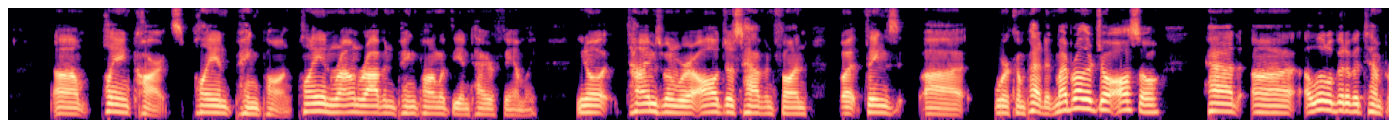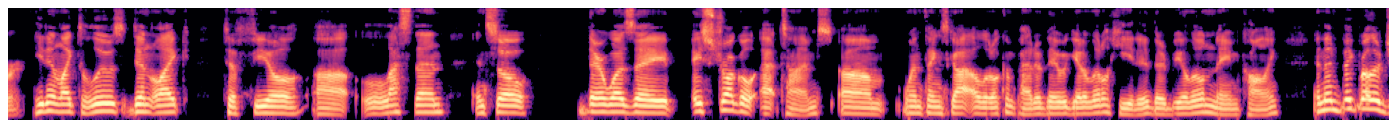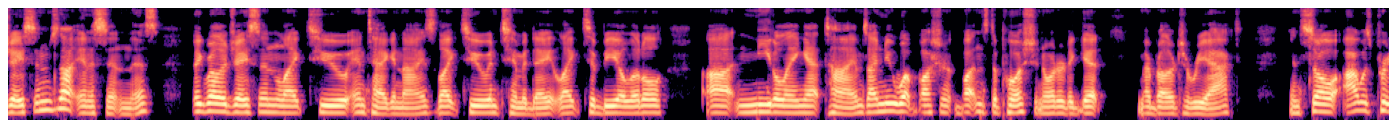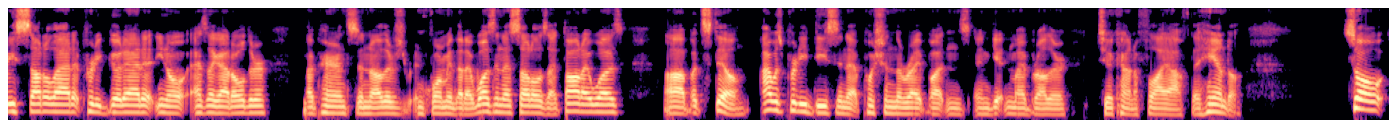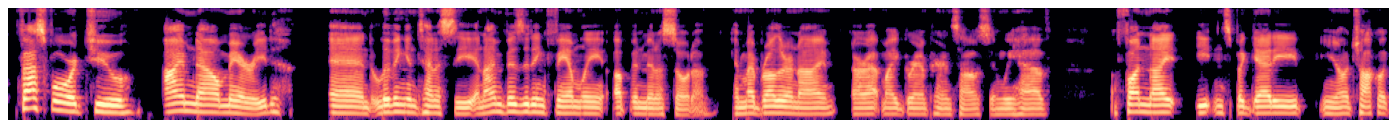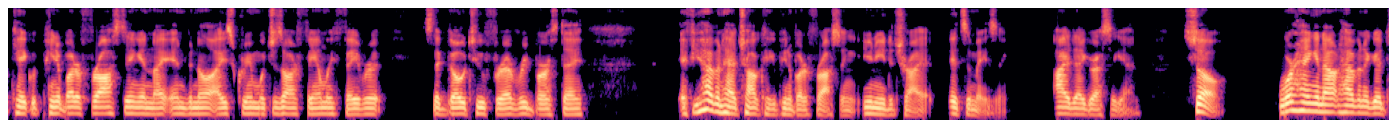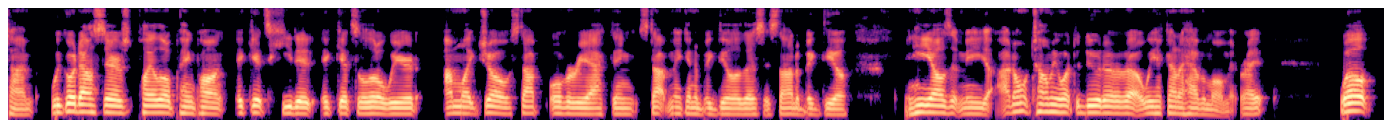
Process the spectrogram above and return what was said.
Um, playing cards, playing ping pong, playing round robin ping pong with the entire family. You know, times when we're all just having fun, but things uh, were competitive. My brother Joe also had uh, a little bit of a temper. He didn't like to lose, didn't like to feel uh, less than. And so there was a a struggle at times um, when things got a little competitive. They would get a little heated. There'd be a little name calling, and then Big Brother Jason was not innocent in this. Big Brother Jason liked to antagonize, liked to intimidate, liked to be a little uh, needling at times. I knew what buttons to push in order to get my brother to react, and so I was pretty subtle at it, pretty good at it. You know, as I got older, my parents and others informed me that I wasn't as subtle as I thought I was. Uh, but still, I was pretty decent at pushing the right buttons and getting my brother to kind of fly off the handle. So, fast forward to I'm now married and living in Tennessee, and I'm visiting family up in Minnesota. And my brother and I are at my grandparents' house, and we have a fun night eating spaghetti, you know, chocolate cake with peanut butter frosting and, night and vanilla ice cream, which is our family favorite. It's the go to for every birthday. If you haven't had chocolate cake peanut butter frosting, you need to try it. It's amazing. I digress again. So, we're hanging out, having a good time. We go downstairs, play a little ping pong. It gets heated, it gets a little weird. I'm like, Joe, stop overreacting. Stop making a big deal of this. It's not a big deal. And he yells at me, I don't tell me what to do. Da, da, da. We kind of have a moment, right? Well,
